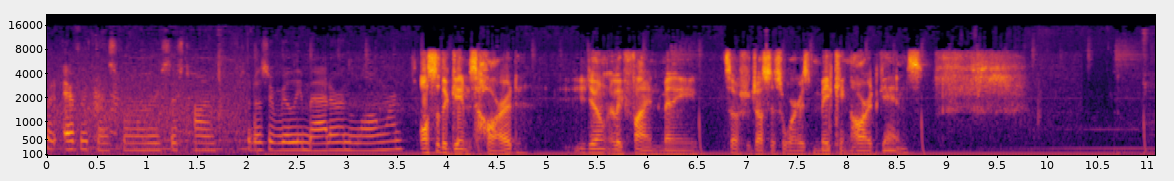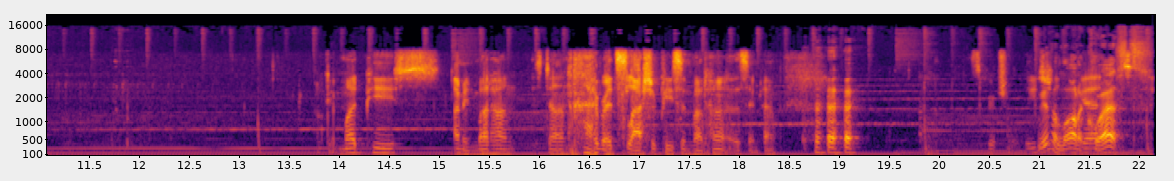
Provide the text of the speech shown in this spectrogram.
But everything's going to a racist time. So does it really matter in the long run? Also, the game's hard. You don't really find many social justice warriors making hard games. Okay, Mud Piece. I mean, Mud Hunt is done. I read Slasher Piece and Mud Hunt at the same time. Spiritual Leech. we have a lot of yeah. quests.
